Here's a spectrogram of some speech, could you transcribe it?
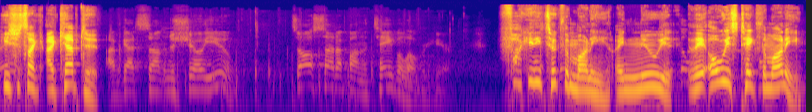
He's just like, I kept it. I've got something to show you. It's all set up on the table over here. Fucking he took the money. I knew it. They always take the money.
